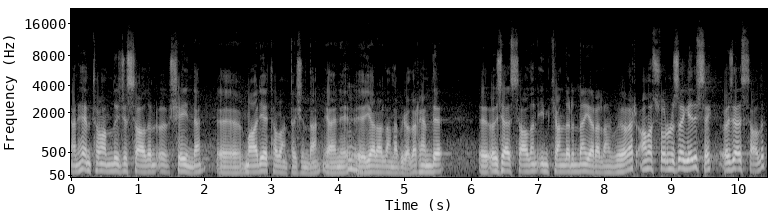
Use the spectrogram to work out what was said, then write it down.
Yani hem tamamlayıcı sağlığın şeyinden, e, maliyet avantajından yani e, yararlanabiliyorlar. Hem de e, özel sağlığın imkanlarından yararlanabiliyorlar. Ama sorunuza gelirsek özel sağlık,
